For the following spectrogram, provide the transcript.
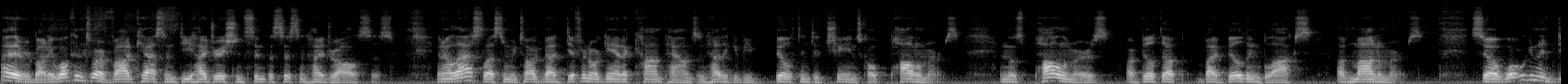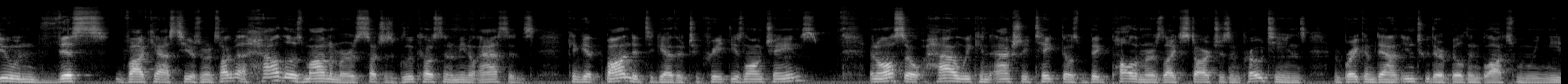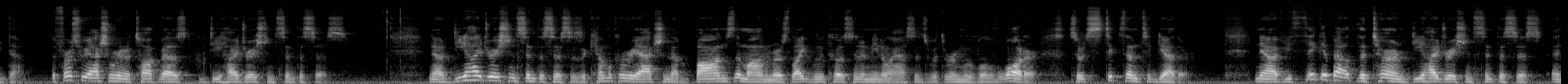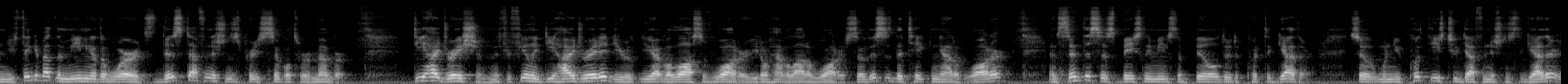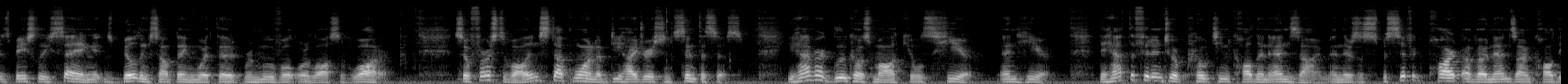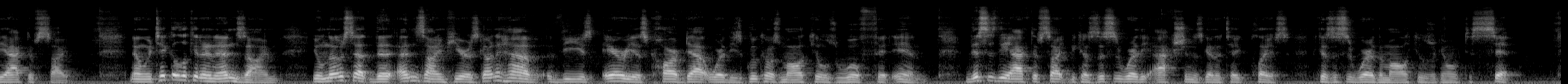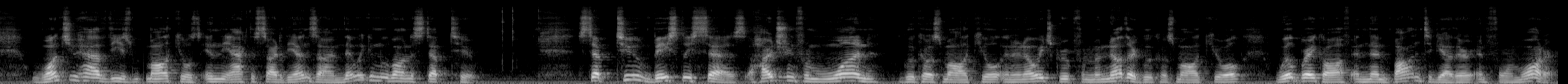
Hi everybody, welcome to our vodcast on dehydration synthesis and hydrolysis. In our last lesson we talked about different organic compounds and how they can be built into chains called polymers. And those polymers are built up by building blocks of monomers. So what we're going to do in this vodcast here is we're going to talk about how those monomers, such as glucose and amino acids, can get bonded together to create these long chains and also how we can actually take those big polymers like starches and proteins and break them down into their building blocks when we need them. The first reaction we're going to talk about is dehydration synthesis. Now, dehydration synthesis is a chemical reaction that bonds the monomers like glucose and amino acids with the removal of water, so it sticks them together. Now, if you think about the term dehydration synthesis and you think about the meaning of the words, this definition is pretty simple to remember. Dehydration. If you're feeling dehydrated, you, you have a loss of water. You don't have a lot of water. So this is the taking out of water. And synthesis basically means to build or to put together. So when you put these two definitions together, it's basically saying it's building something with the removal or loss of water. So first of all, in step one of dehydration synthesis, you have our glucose molecules here and here. They have to fit into a protein called an enzyme, and there's a specific part of an enzyme called the active site. Now, when we take a look at an enzyme, you'll notice that the enzyme here is going to have these areas carved out where these glucose molecules will fit in. This is the active site because this is where the action is going to take place, because this is where the molecules are going to sit. Once you have these molecules in the active site of the enzyme, then we can move on to step two. Step two basically says a hydrogen from one glucose molecule and an OH group from another glucose molecule will break off and then bond together and form water.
